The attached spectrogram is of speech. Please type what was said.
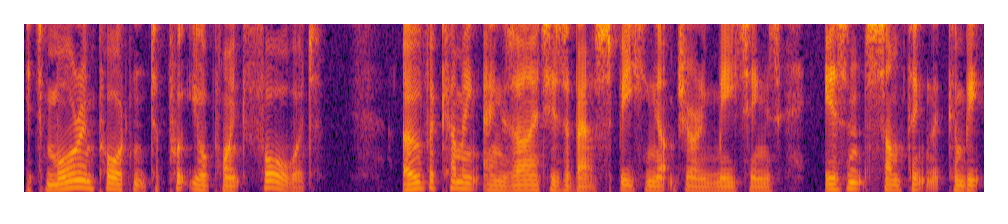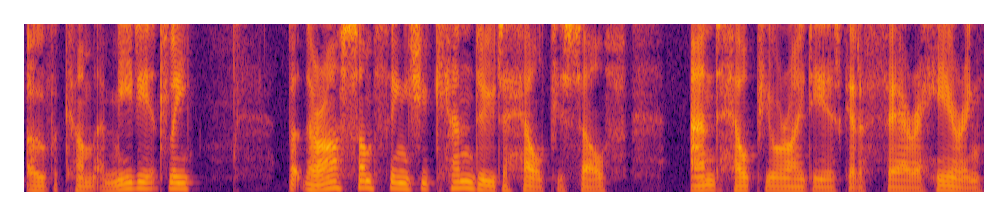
It's more important to put your point forward overcoming anxieties about speaking up during meetings isn't something that can be overcome immediately, but there are some things you can do to help yourself and help your ideas get a fairer hearing.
